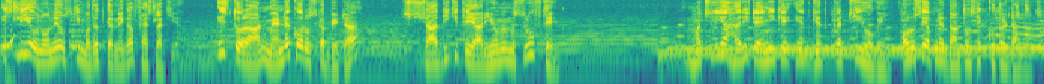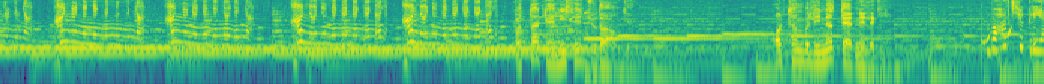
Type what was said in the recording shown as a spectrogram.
اس لیے انہوں نے اس کی مدد کرنے کا فیصلہ کیا اس دوران مینڈک اور اس کا بیٹا شادی کی تیاریوں میں مصروف تھے مچھلیاں ہری ٹہنی کے ارد گرد کٹھی ہو گئیں اور اسے اپنے دانتوں سے کتر ڈالا پتا ٹہنی سے جدا ہو گیا اور تھمبلینا تیرنے لگی۔ بہت شکریہ۔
